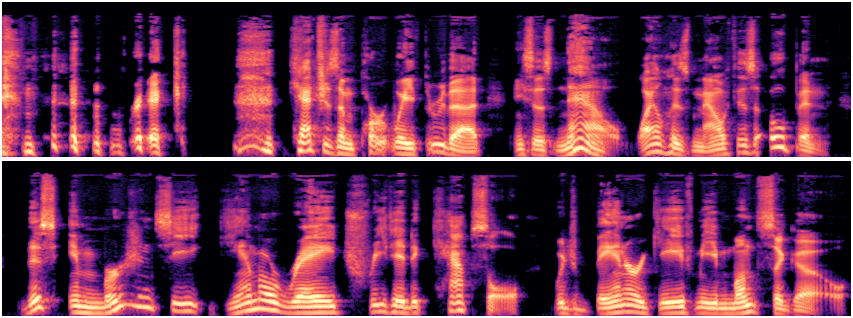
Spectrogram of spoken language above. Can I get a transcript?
And Rick catches him partway through that. And he says, Now, while his mouth is open, this emergency gamma ray treated capsule, which Banner gave me months ago,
